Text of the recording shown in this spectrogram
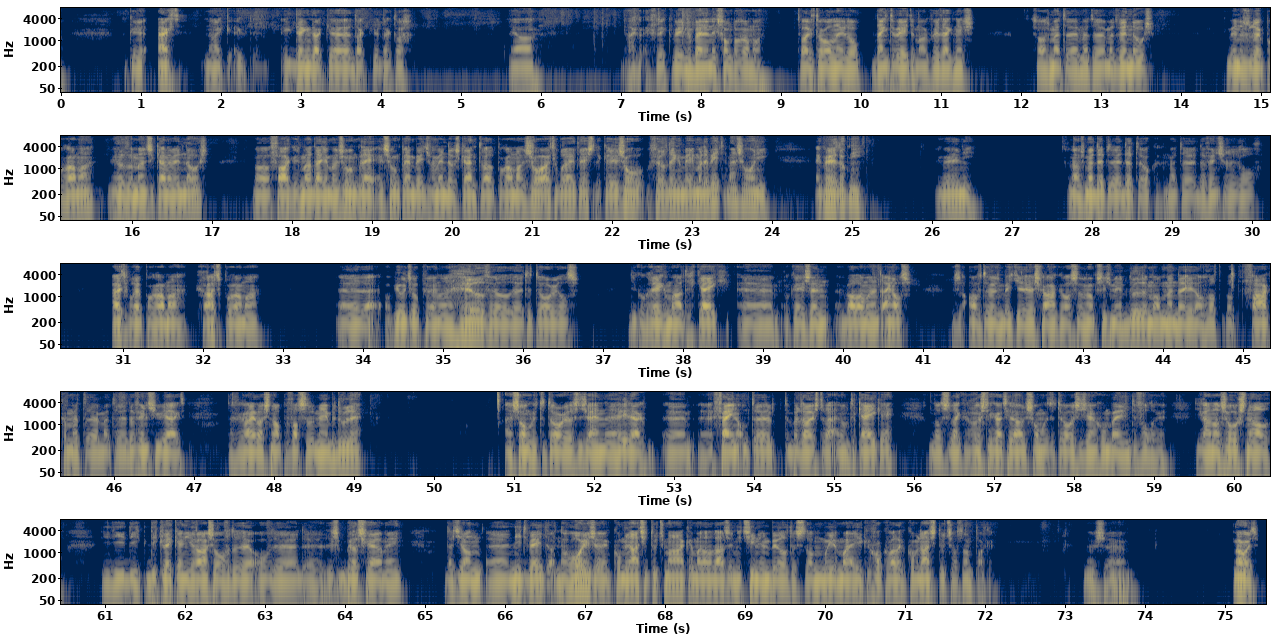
Dan kun je echt, nou, ik, ik, denk dat ik, dat, ik, dat daar, ja, ik, ik, weet nu bijna niks van het programma. Terwijl ik toch al een hele hoop denk te weten, maar ik weet eigenlijk niks. Zoals met, uh, met, met Windows. Windows is een leuk programma. Heel veel mensen kennen Windows. Maar vaak is maar dat je maar zo'n klein, klein beetje van Windows kent, terwijl het programma zo uitgebreid is. Dan kun je zoveel dingen mee, maar dat weten mensen gewoon niet. Ik weet het ook niet. Ik weet het niet. Nou, met dit, eh, dit ook, met uh, DaVinci Resolve. Uitgebreid programma, gratis programma. Uh, op YouTube zijn er heel veel uh, tutorials die ik ook regelmatig kijk. Oké, okay, zijn wel allemaal in het Engels. Dus af en toe is een beetje schakelen was ze er precies mee bedoelen. Maar op het moment dat je dan wat, wat vaker met, uh, met uh, DaVinci werkt, dan ga je wel snappen wat ze ermee bedoelen. En sommige tutorials zijn uh, heel erg fijn om te, te beluisteren en om te kijken. Omdat ze lekker rustig uitgedaan. Sommige tutorials zijn gewoon bijna niet te volgen. Die gaan dan zo snel, die, die, die, die klikken en die razen over de, over de, de, beeldscherm heen dat je dan uh, niet weet, dan hoor je ze een combinatietoets maken, maar dan laten ze het niet zien in beeld. Dus dan moet je maar keer gokken welke combinatietoets ze dan pakken. Dus, uh, maar goed.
